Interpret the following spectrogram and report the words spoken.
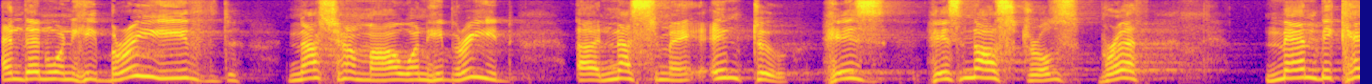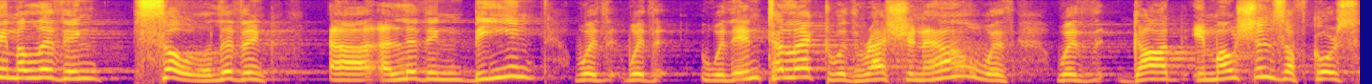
And then when he breathed Nashama, when he breathed uh, into his, his nostrils, breath, man became a living soul, a living, uh, a living being with, with, with intellect, with rationale, with, with God emotions, of course,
